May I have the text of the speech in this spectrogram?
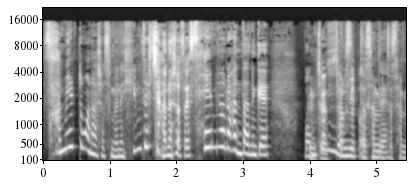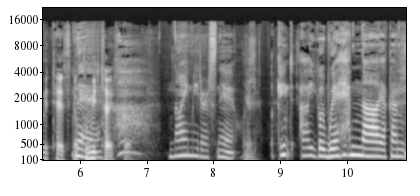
3일 동안 하셨으면 힘들지 않으셨어요? 세면을 한다는 게 엄청 그러니까 힘들었을 3m, 것 같은데. 3m, 3m 했으니까 네. 9m였어요. 9 meters. 네. 예. 굉장히, 아, 이거 왜 했나 약간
